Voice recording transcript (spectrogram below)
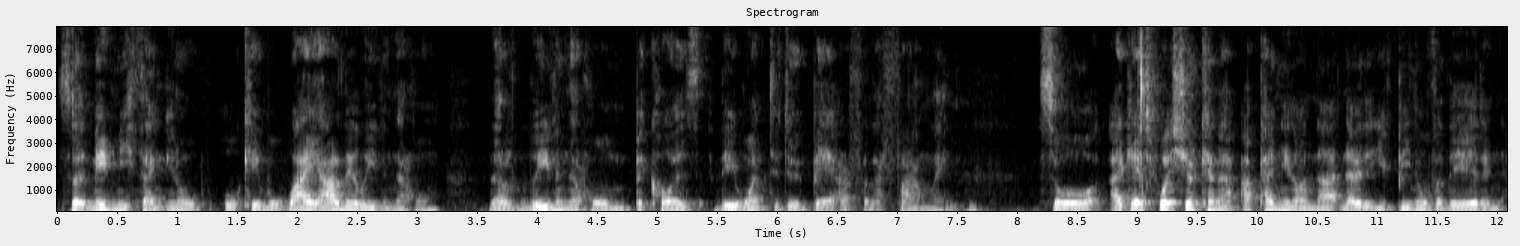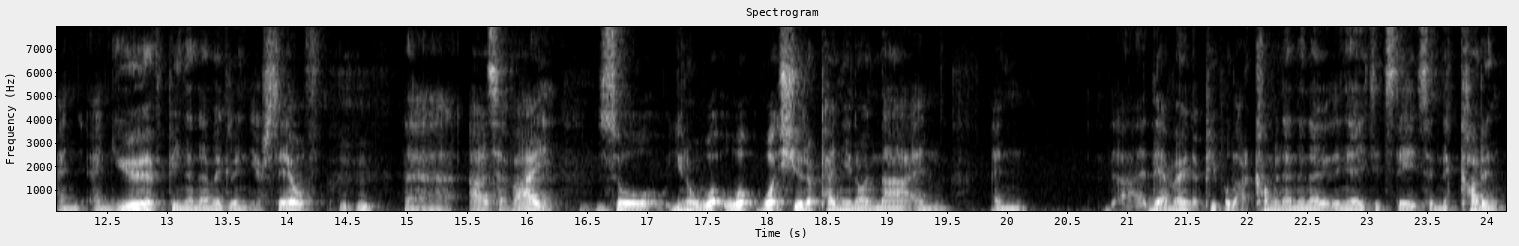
So it made me think, you know, okay, well, why are they leaving their home? They're leaving their home because they want to do better for their family. Mm-hmm. So I guess what's your kind of opinion on that now that you've been over there and, and, and you have been an immigrant yourself? Uh, as have I. Mm-hmm. So you know, what, what what's your opinion on that and and the, the amount of people that are coming in and out of the United States and the current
